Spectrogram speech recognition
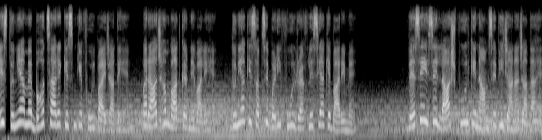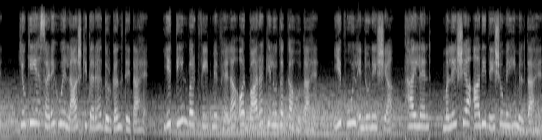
इस दुनिया में बहुत सारे किस्म के फूल पाए जाते हैं, पर आज हम बात करने वाले हैं दुनिया की सबसे बड़ी फूल रेफलेसिया के बारे में। वैसे इसे लाश फूल के नाम से भी जाना जाता है, क्योंकि यह सड़े हुए लाश की तरह दुर्गंध देता है। ये तीन वर्ग फीट में फैला और 12 किलो तक का होता है। ये फूल इंडोनेशिया, थाईलैंड, मलेशिया आदि देशों में ही मिलता है।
